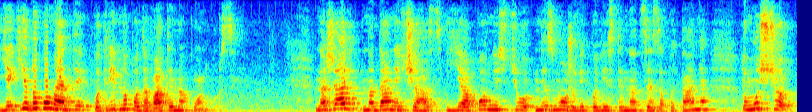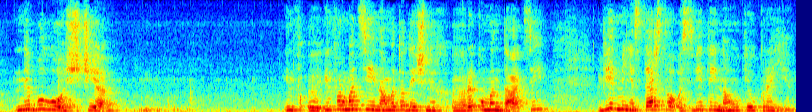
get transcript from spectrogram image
Які документи потрібно подавати на конкурс? На жаль, на даний час я повністю не зможу відповісти на це запитання, тому що не було ще інформаційно-методичних е, рекомендацій від Міністерства освіти і науки України.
